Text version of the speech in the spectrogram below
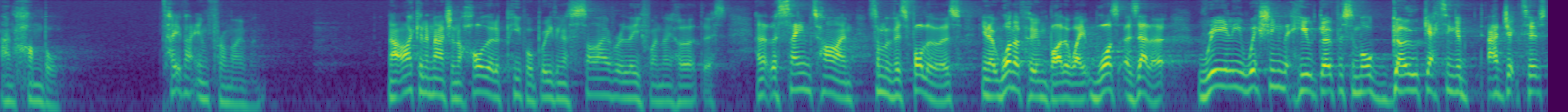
and humble. Take that in for a moment. Now, I can imagine a whole lot of people breathing a sigh of relief when they heard this. And at the same time, some of his followers, you know, one of whom, by the way, was a zealot, really wishing that he would go for some more go getting adjectives.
